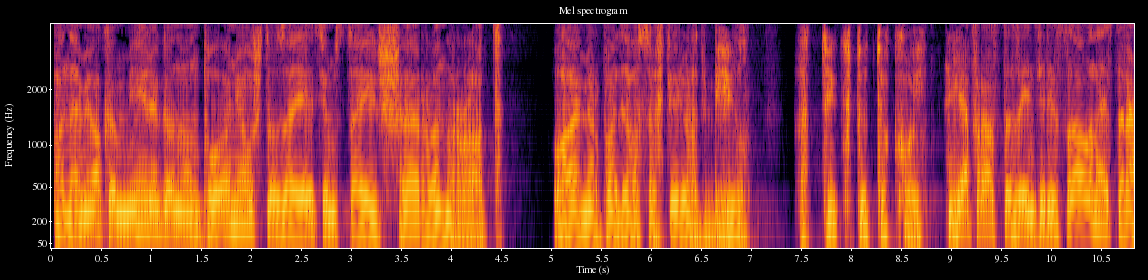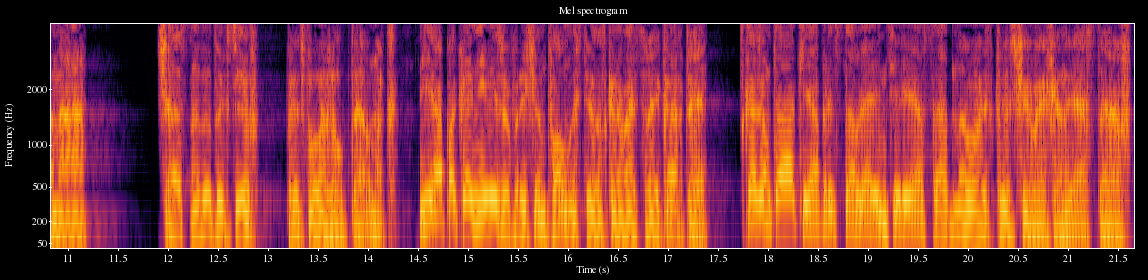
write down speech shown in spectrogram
По намекам Миллигана он понял, что за этим стоит Шерон Рот. Уаймер подался вперед. «Билл, а ты кто такой?» «Я просто заинтересованная сторона». «Частный детектив», — предположил Тернок. «Я пока не вижу причин полностью раскрывать свои карты. Скажем так, я представляю интересы одного из ключевых инвесторов».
